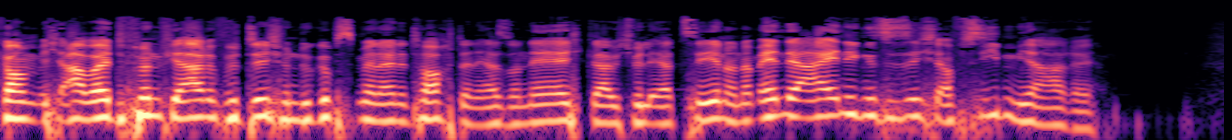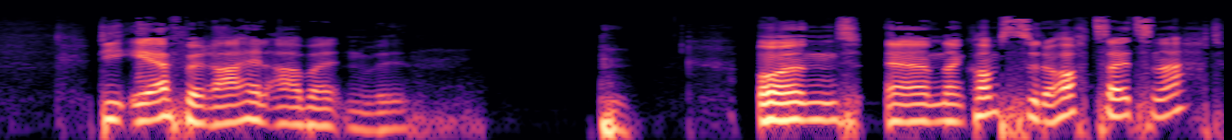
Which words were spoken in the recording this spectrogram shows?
komm, ich arbeite fünf Jahre für dich und du gibst mir deine Tochter. Und er so, nee, ich glaube, ich will eher zehn. Und am Ende einigen sie sich auf sieben Jahre, die er für Rahel arbeiten will. Und ähm, dann kommst du zu der Hochzeitsnacht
